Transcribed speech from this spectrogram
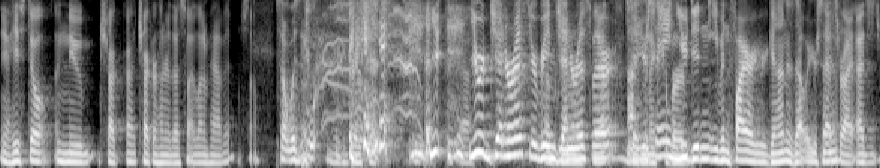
Yeah, he's still a new truck, uh, chukar hunter though, so I let him have it. So So it was it was gracious. you, you were generous. You're being generous, generous, there. So Uh, you're saying bird. you didn't even fire your gun? Is that what you're saying? That's right. I just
